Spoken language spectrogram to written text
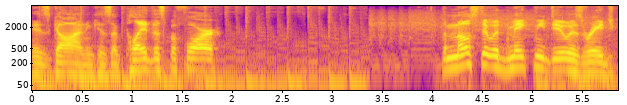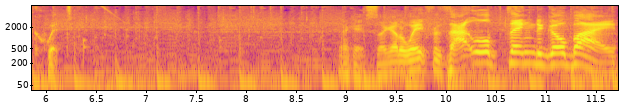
is gone because I've played this before. The most it would make me do is rage quit. Okay, so I gotta wait for that little thing to go by.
